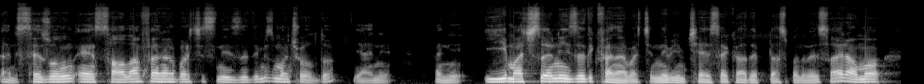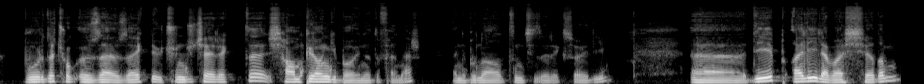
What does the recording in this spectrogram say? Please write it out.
yani sezonun en sağlam Fenerbahçe'sini izlediğimiz maç oldu. Yani hani iyi maçlarını izledik Fenerbahçe'nin ne bileyim CSK deplasmanı vesaire ama burada çok özel özellikle 3. çeyrekte şampiyon gibi oynadı Fener. Hani bunu altını çizerek söyleyeyim. Ee, deyip Ali ile başlayalım.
